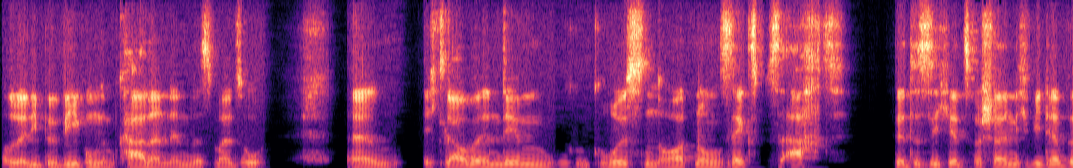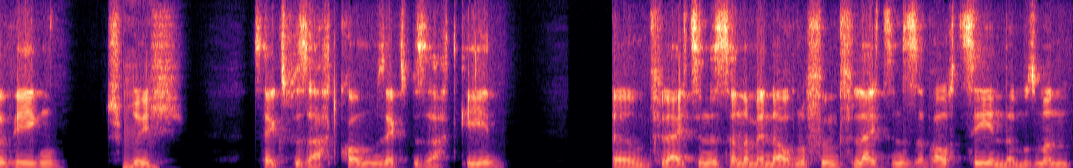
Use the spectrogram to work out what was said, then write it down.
Oder die Bewegung im Kader, nennen wir es mal so. Ähm, ich glaube, in dem Größenordnung sechs bis acht wird es sich jetzt wahrscheinlich wieder bewegen. Sprich, mhm. sechs bis acht kommen, sechs bis acht gehen. Ähm, vielleicht sind es dann am Ende auch nur fünf, vielleicht sind es aber auch zehn. Da muss man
